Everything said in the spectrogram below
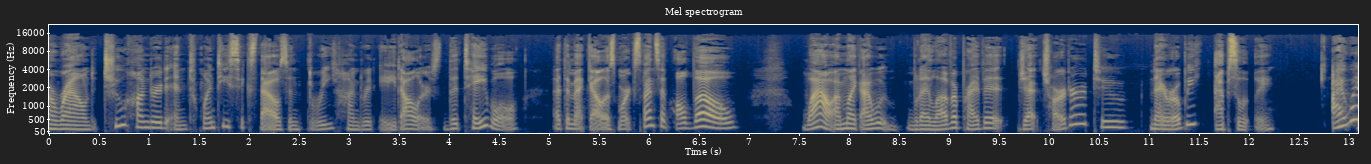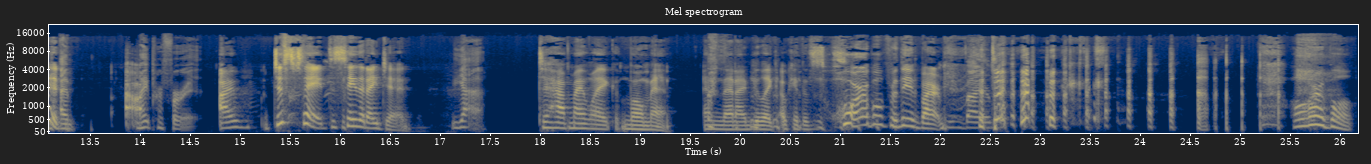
around two hundred and twenty six thousand three hundred eighty dollars. The table at the Met Gala is more expensive, although wow, I'm like, I would would I love a private jet charter to Nairobi? Absolutely. I would. I might prefer it. I just say to say that I did Yeah. to have my like moment, and then I'd be like, okay, this is horrible for the environment. Environment. horrible.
